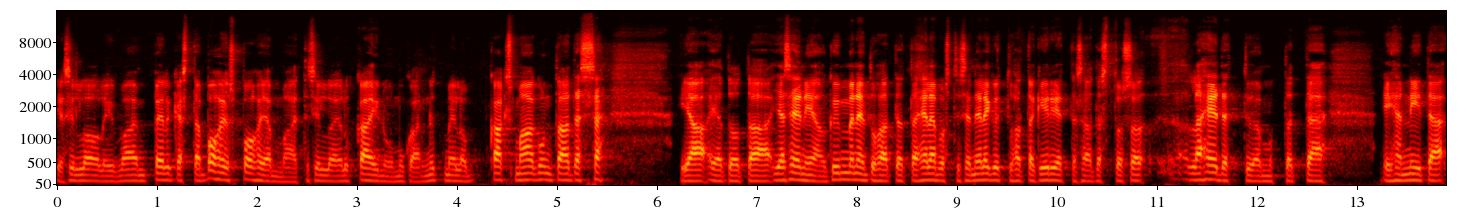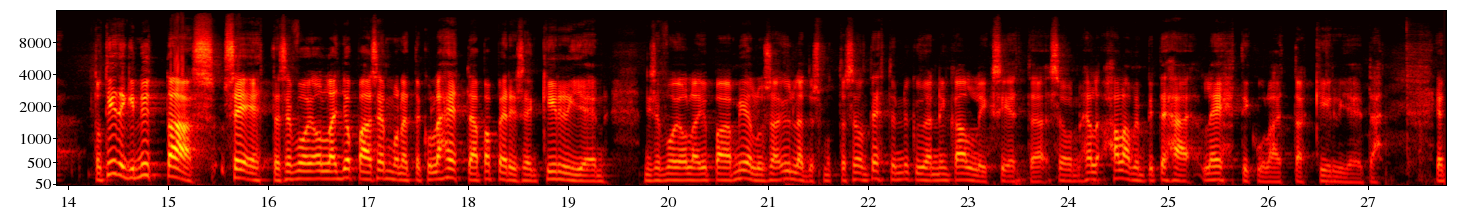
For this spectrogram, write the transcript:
Ja silloin oli vain pelkästään Pohjois-Pohjanmaa, että silloin ei ollut Kainuu mukaan. Nyt meillä on kaksi maakuntaa tässä ja, ja tota, jäseniä on 10 000, että helposti se 40 000 kirjettä saataisiin tuossa lähetettyä, mutta että eihän niitä No tietenkin nyt taas se, että se voi olla jopa semmoinen, että kun lähettää paperisen kirjeen, niin se voi olla jopa mieluisa yllätys, mutta se on tehty nykyään niin kalliiksi, että se on halvempi tehdä lehti kuin laittaa kirjeitä. Ja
